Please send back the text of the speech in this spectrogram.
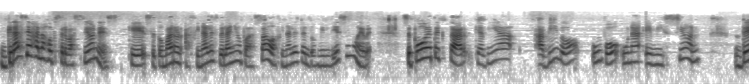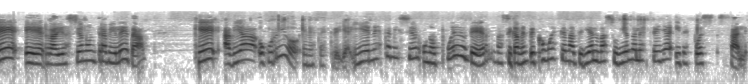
Gracias a las observaciones que se tomaron a finales del año pasado, a finales del 2019, se pudo detectar que había habido, hubo una emisión de eh, radiación ultravioleta que había ocurrido en esta estrella. Y en esta emisión uno puede ver básicamente cómo este material va subiendo a la estrella y después sale.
